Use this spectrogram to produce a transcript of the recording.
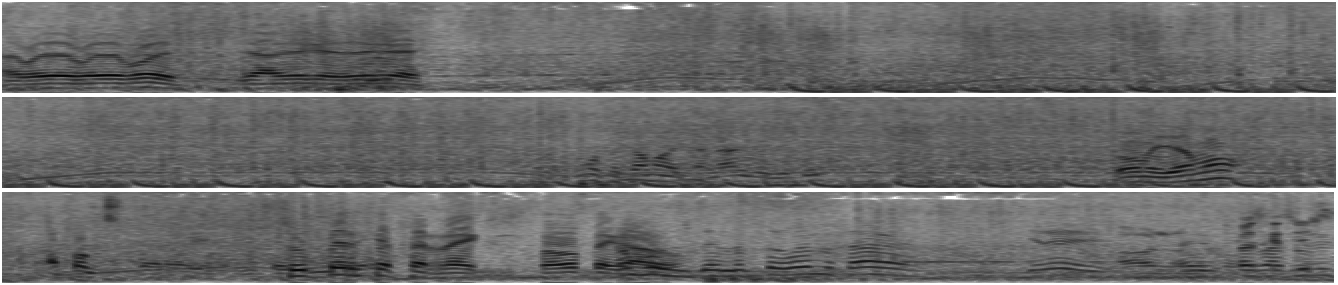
Ahí voy, ahí voy, ahí voy. Ya llegué, llegué. ¿Cómo se llama el canal de YouTube? ¿Cómo me llamo? Apox, pero. Super Jefe Rex, todo pegado. Vamos, del otro bueno está. Quiere. eh, Pues Jesús.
